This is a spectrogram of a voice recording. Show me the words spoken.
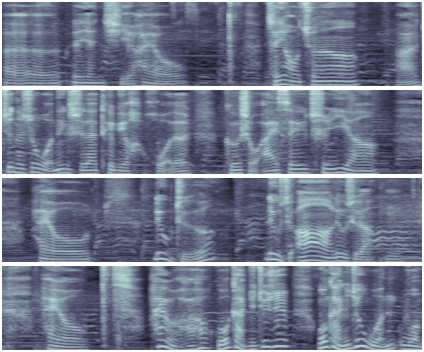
呃，任贤齐，还有陈小春啊，啊，真的是我那个时代特别火的歌手 S.H.E 啊，还有六哲，六哲啊，六哲，嗯，还有，还有还我感觉就是我感觉就我我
